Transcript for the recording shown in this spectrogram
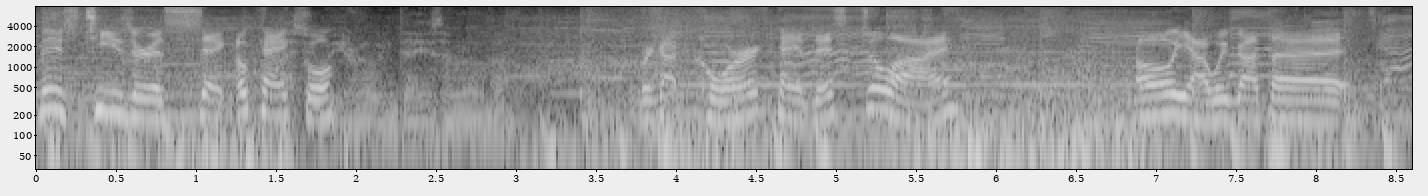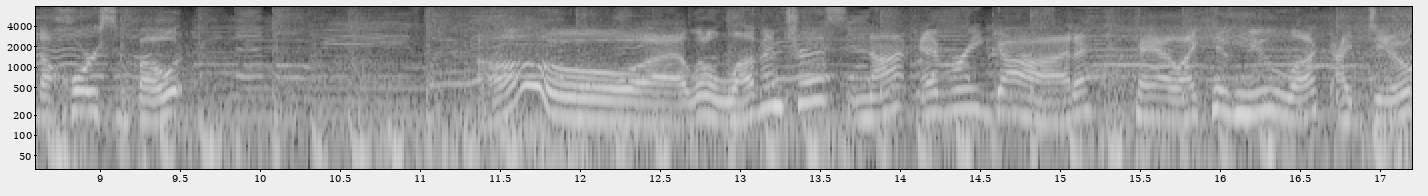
This teaser is sick. Okay, cool. superheroing days are over. We got Korg. Okay, this July. Oh yeah, we've got the the horse boat. Oh, a little love interest. Not every god. Okay, I like his new look. I do.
